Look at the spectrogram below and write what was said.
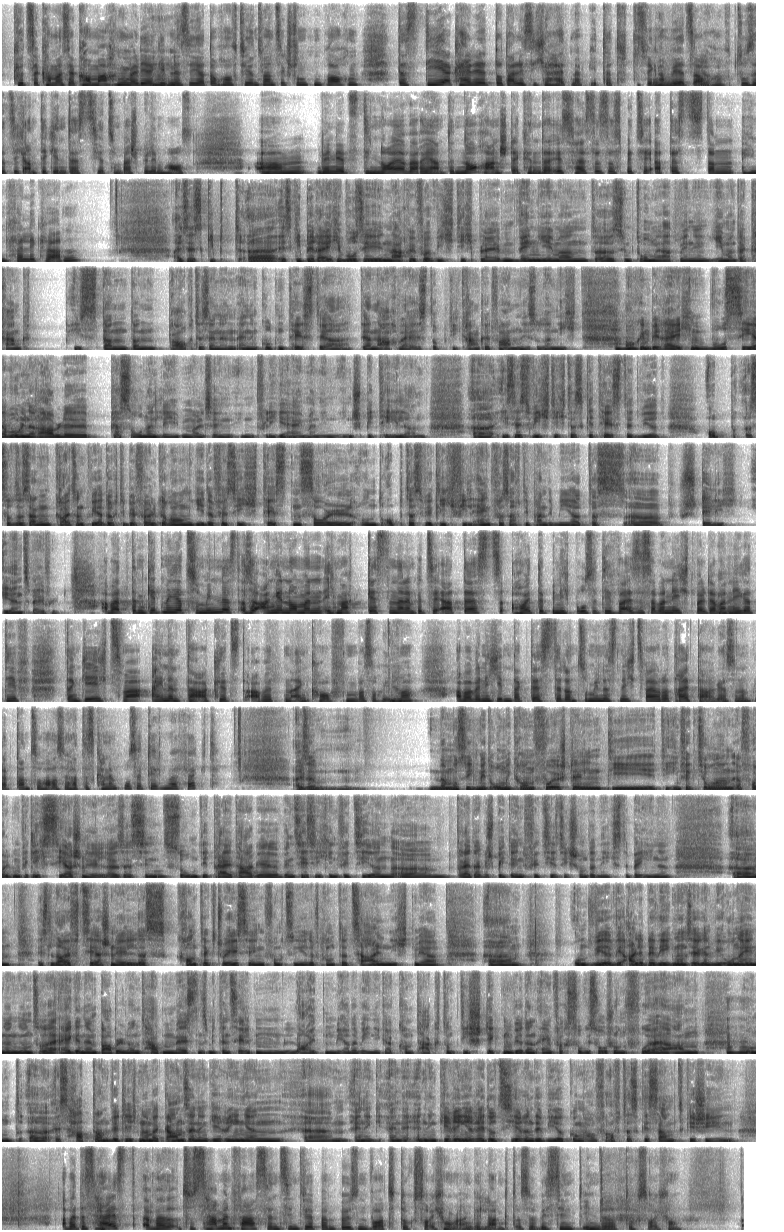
kürzer kann man es ja kaum machen, weil die mhm. Ergebnisse mhm. ja doch oft 24 Stunden brauchen, dass die ja keine totale Sicherheit mehr bietet. Deswegen haben wir jetzt auch ja. zusätzlich Antigen-Tests hier zum Beispiel im Haus. Ähm, wenn jetzt die neue Variante noch ansteckender ist, heißt das, dass PCR-Tests dann hinfällig werden? Also es gibt, äh, es gibt Bereiche, wo sie nach wie vor wichtig bleiben, wenn jemand äh, Symptome hat, wenn jemand erkrankt ist, dann, dann braucht es einen, einen guten Test, der, der nachweist, ob die Krankheit vorhanden ist oder nicht. Mhm. Auch in Bereichen, wo sehr vulnerable Personen leben, also in, in Pflegeheimen, in, in Spitälern, äh, ist es wichtig, dass getestet wird. Ob sozusagen kreuz und quer durch die Bevölkerung jeder für sich testen soll und ob das wirklich viel Einfluss auf die Pandemie hat, das äh, stelle ich eher in Zweifel. Aber dann geht mir ja zumindest, also angenommen, ich mache gestern einen PCR-Test, heute bin ich positiv, weiß es aber nicht, weil der war mhm. negativ, dann gehe ich zwar einen Tag jetzt arbeiten, einkaufen, was auch immer, ja. aber wenn ich jeden Tag teste, dann zumindest nicht zwei oder drei Tage, sondern bleibt dann zu Hause. Hat das keinen positiven Effekt? Also man muss sich mit Omikron vorstellen, die, die Infektionen erfolgen wirklich sehr schnell. Also es sind mhm. so um die drei Tage, wenn Sie sich infizieren, äh, drei Tage später infiziert sich schon der Nächste bei Ihnen. Ähm, es läuft sehr schnell, das Contact Tracing funktioniert aufgrund der Zahlen nicht mehr. Ähm, und wir, wir alle bewegen uns irgendwie ohnehin in unserer eigenen Bubble und haben meistens mit denselben Leuten mehr oder weniger Kontakt. Und die stecken wir dann einfach sowieso schon vorher an. Mhm. Und äh, es hat dann wirklich nur mal ganz einen geringen, ähm, eine, eine, eine geringe reduzierende Wirkung auf, auf das Gesamtgeschehen. Aber das heißt, aber zusammenfassend sind wir beim bösen Wort Durchseuchung angelangt. Also wir sind in der Durchseuchung.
